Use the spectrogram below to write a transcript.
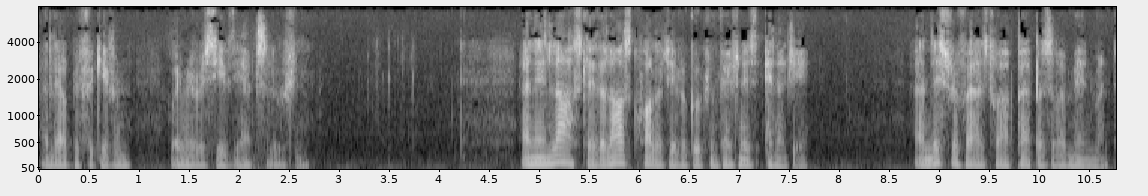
and they'll be forgiven when we receive the absolution. And then lastly, the last quality of a good confession is energy. And this refers to our purpose of amendment.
